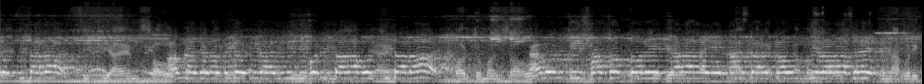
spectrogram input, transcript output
বলছি তা নয়। সিপিআইএম সহ আমরা যারা বিরোধী রাজনীতি করি তারা বলছি তা নয়। বর্তমান সহ এমনকি শাসক দলের যারা এখানকার কাউন্সিলর আছে নাগরিক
